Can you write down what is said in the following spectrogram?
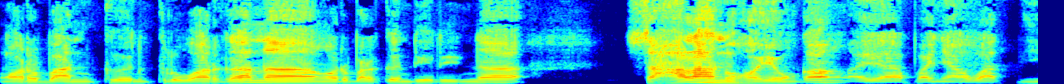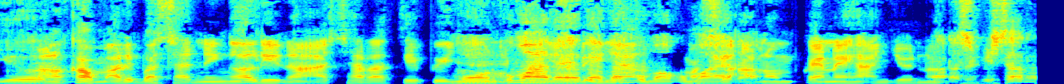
ngorbankeun keluargana ngorbankeun dirina salah nu hoyong Kang aya panyawat ieu Nah, kamari basa ninggal dina acara TV nya. Mohon kumaha eta, dinya kumaha, Masih anom keneh anjeunna teh. pisan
